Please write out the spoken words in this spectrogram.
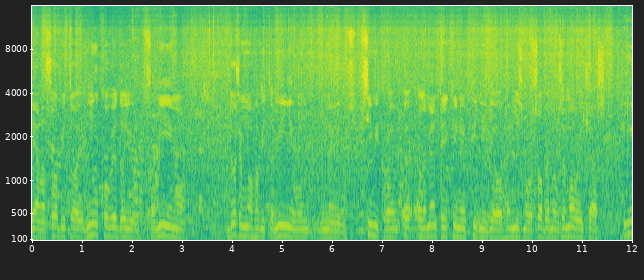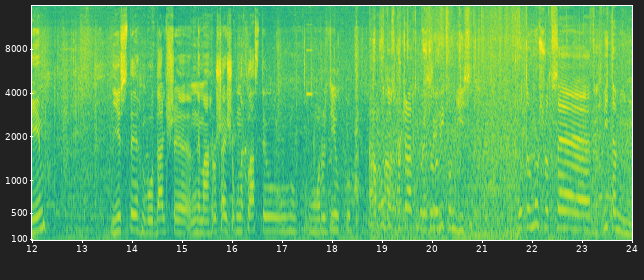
Я на собі то внукові даю, самі їмо. Дуже багато вітамінів, всі мікроелементи, які необхідні для організму, особливо в зимовий час. Їм їсти, бо далі нема грошей, щоб накласти у, морозилку. А буду спочатку з чоловіком їсти, бо тому що це вітаміни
